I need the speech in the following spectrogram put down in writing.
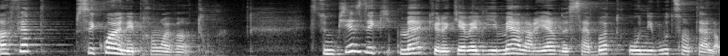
En fait, c'est quoi un éperon avant tout? C'est une pièce d'équipement que le cavalier met à l'arrière de sa botte au niveau de son talon.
